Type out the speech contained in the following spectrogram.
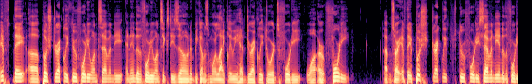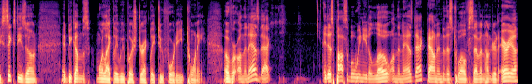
if they uh, push directly through 4170 and into the 4160 zone, it becomes more likely we head directly towards 41 or 40. I'm sorry, if they push directly through 4070 into the 4060 zone, it becomes more likely we push directly to 4020. Over on the NASDAQ, it is possible we need a low on the NASDAQ down into this 12700 area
